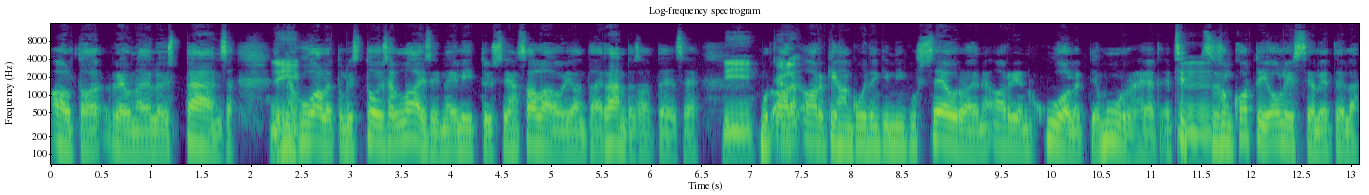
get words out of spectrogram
altaa reuna ja löisi päänsä. Niin. Ne huolet olisi toisenlaisia, ne ei liittyisi siihen salaojaan tai räntäsateeseen. Niin, Mutta ar- arkihan kuitenkin niin kuin seuraa ja ne arjen huolet ja murheet. Että sitten mm. se sun koti olisi siellä etelä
